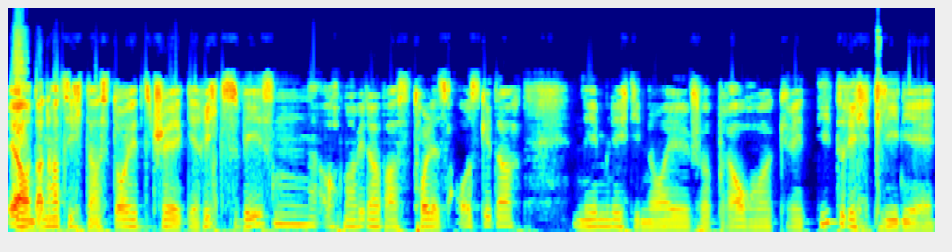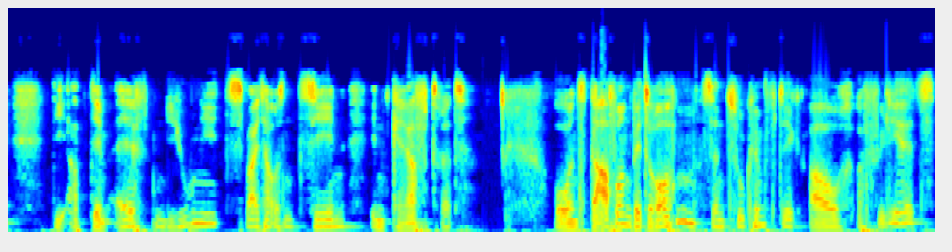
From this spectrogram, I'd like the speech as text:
Ja, und dann hat sich das deutsche Gerichtswesen auch mal wieder was Tolles ausgedacht, nämlich die neue Verbraucherkreditrichtlinie, die ab dem 11. Juni 2010 in Kraft tritt. Und davon betroffen sind zukünftig auch Affiliates,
